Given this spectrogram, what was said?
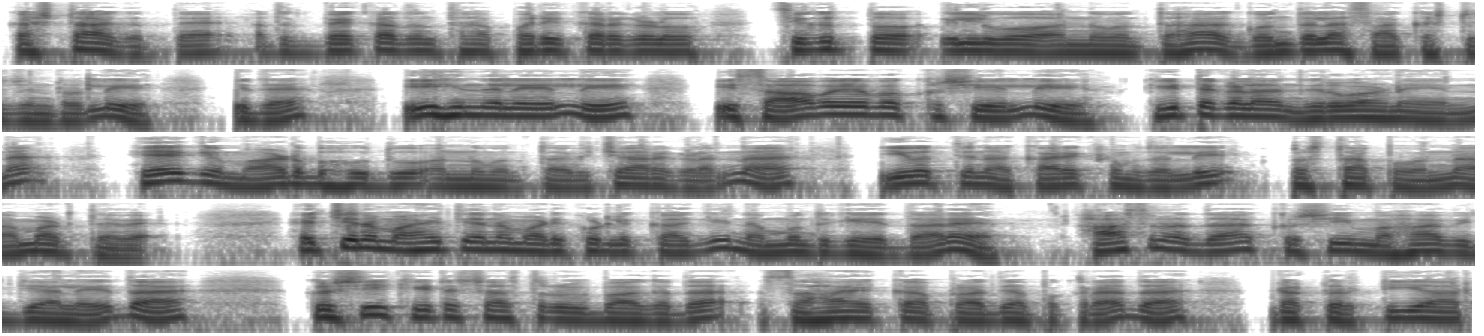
ಕಷ್ಟ ಆಗುತ್ತೆ, ಅದಕ್ಕೆ ಬೇಕಾದಂತಹ ಪರಿಕರಗಳು ಸಿಗುತ್ತೋ ಇಲ್ವೋ ಅನ್ನುವಂತಹ ಗೊಂದಲ ಸಾಕಷ್ಟು ಜನರಲ್ಲಿ ಇದೆ. ಈ ಹಿನ್ನೆಲೆಯಲ್ಲಿ ಈ ಸಾವಯವ ಕೃಷಿಯಲ್ಲಿ ಕೀಟಗಳ ನಿರ್ವಹಣೆಯನ್ನ ಹೇಗೆ ಮಾಡಬಹುದು ಅನ್ನುವಂಥ ವಿಚಾರಗಳನ್ನು ಇವತ್ತಿನ ಕಾರ್ಯಕ್ರಮದಲ್ಲಿ ಪ್ರಸ್ತಾಪವನ್ನು ಮಾಡ್ತೇವೆ. ಹೆಚ್ಚಿನ ಮಾಹಿತಿಯನ್ನು ಮಾಡಿಕೊಡ್ಲಿಕ್ಕಾಗಿ ನಮ್ಮೊಂದಿಗೆ ಇದ್ದಾರೆ ಹಾಸನದ ಕೃಷಿ ಮಹಾವಿದ್ಯಾಲಯದ ಕೃಷಿ ಕೀಟಶಾಸ್ತ್ರ ವಿಭಾಗದ ಸಹಾಯಕ ಪ್ರಾಧ್ಯಾಪಕರಾದ ಡಾಕ್ಟರ್ ಟಿಆರ್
